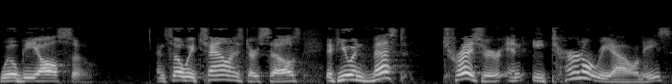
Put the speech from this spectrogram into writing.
will be also. And so we challenged ourselves, if you invest treasure in eternal realities,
